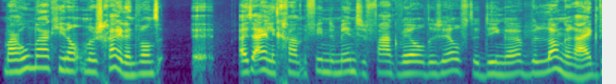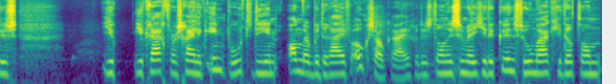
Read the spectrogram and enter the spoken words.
Maar hoe maak je je dan onderscheidend? Want uh, uiteindelijk gaan, vinden mensen vaak wel dezelfde dingen belangrijk. Dus je, je krijgt waarschijnlijk input die een ander bedrijf ook zou krijgen. Dus dan is een beetje de kunst, hoe maak je dat dan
